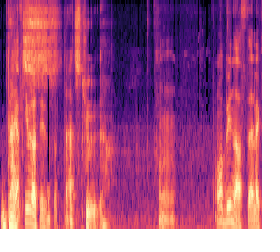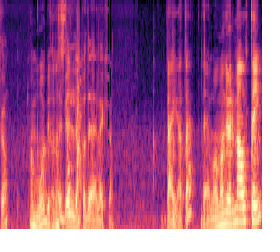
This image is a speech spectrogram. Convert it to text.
That's, that's true. Man må begynne et sted, liksom. Man må begynne et sted. Det er bilde på det, liksom. Det er greit, det. Det må man gjøre med allting.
